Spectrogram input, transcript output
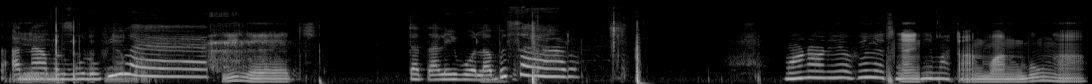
Saatnya Yes, saatnya filet. Kita tali bola besar. Mana dia village-nya ini mah tanaman bunga.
